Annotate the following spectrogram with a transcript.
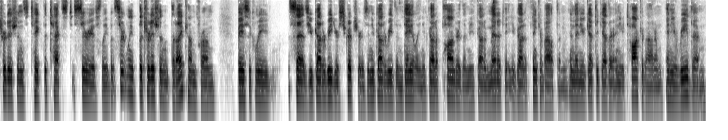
traditions take the text seriously, but certainly the tradition that I come from basically says you've got to read your scriptures and you've got to read them daily and you've got to ponder them, you've got to meditate, you've got to think about them. And then you get together and you talk about them and you read them.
